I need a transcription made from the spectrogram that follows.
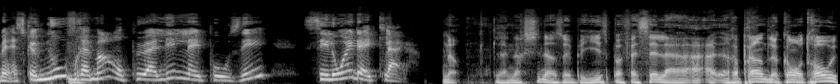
mais est-ce que nous, vraiment, on peut aller l'imposer? C'est loin d'être clair. Non. L'anarchie dans un pays, c'est pas facile à, reprendre le contrôle.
